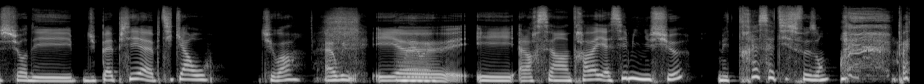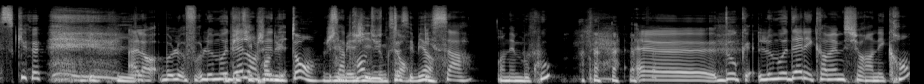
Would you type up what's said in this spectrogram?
sur des du papier à petits carreaux, tu vois Ah oui. Et, et alors c'est un travail assez minutieux, mais très satisfaisant. parce que alors le, modèle en prend du temps, ça prend du donc temps. Ça, bien. Et ça, on aime beaucoup. euh, donc le modèle est quand même sur un écran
